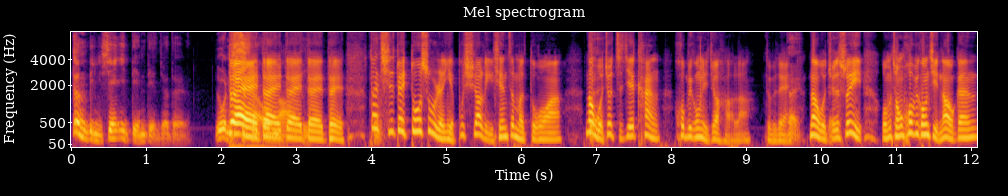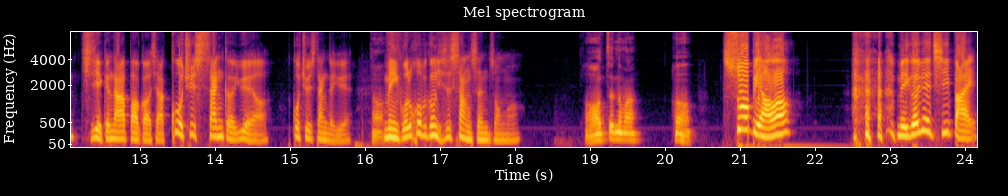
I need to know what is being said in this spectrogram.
更领先一点点就对了。如果你对对对对对，但其实对多数人也不需要领先这么多啊。那我就直接看货币供给就好了，对不对？对。那我觉得，所以我们从货币供给，那我跟其实也跟大家报告一下，过去三个月啊，过去三个月。美国的货币供给是上升中哦，哦，真的吗？哼，缩表哦，每个月七百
